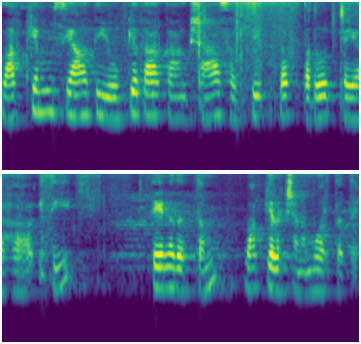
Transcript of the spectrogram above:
वाक्यं स्यात् योग्यताकाङ्क्षा सद्युक्तः पदोच्चयः इति तेन दत्तं वाक्यलक्षणं वर्तते।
